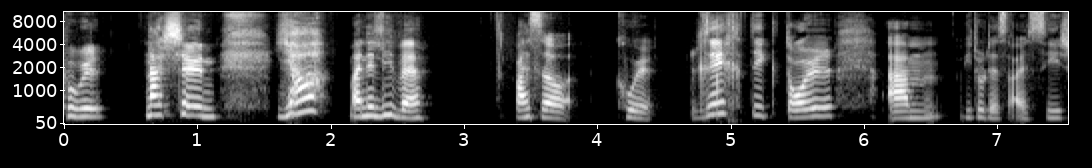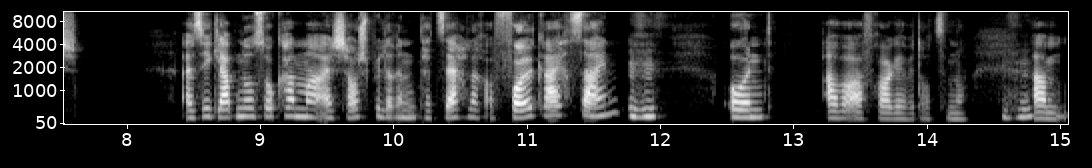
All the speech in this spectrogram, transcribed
Cool. Na schön. Ja, meine Liebe. Also cool. Richtig toll, ähm, wie du das alles siehst. Also ich glaube, nur so kann man als Schauspielerin tatsächlich erfolgreich sein. Und, aber eine Frage habe ich trotzdem noch. Ähm,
